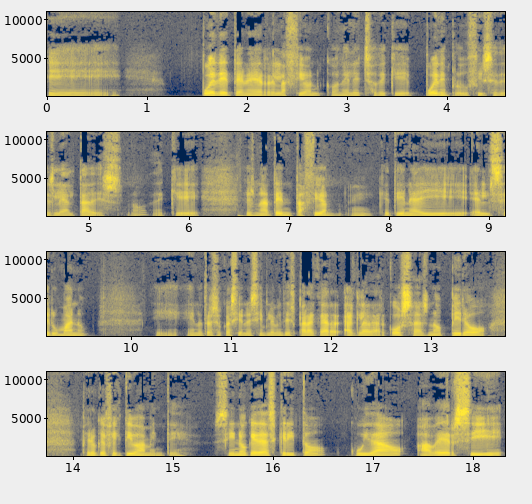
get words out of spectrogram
eh, puede tener relación con el hecho de que pueden producirse deslealtades, ¿no? de que es una tentación ¿eh? que tiene ahí el ser humano. Eh, en otras ocasiones simplemente es para aclarar cosas, ¿no? Pero, pero que efectivamente, si no queda escrito, cuidado a ver si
